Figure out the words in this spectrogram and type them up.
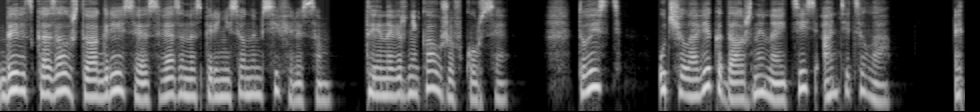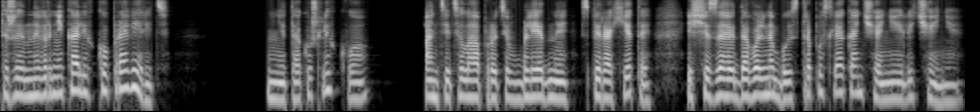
Дэвид сказал, что агрессия связана с перенесенным сифилисом. Ты наверняка уже в курсе. То есть у человека должны найтись антитела. Это же наверняка легко проверить. Не так уж легко. Антитела против бледной спирохеты исчезают довольно быстро после окончания лечения.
